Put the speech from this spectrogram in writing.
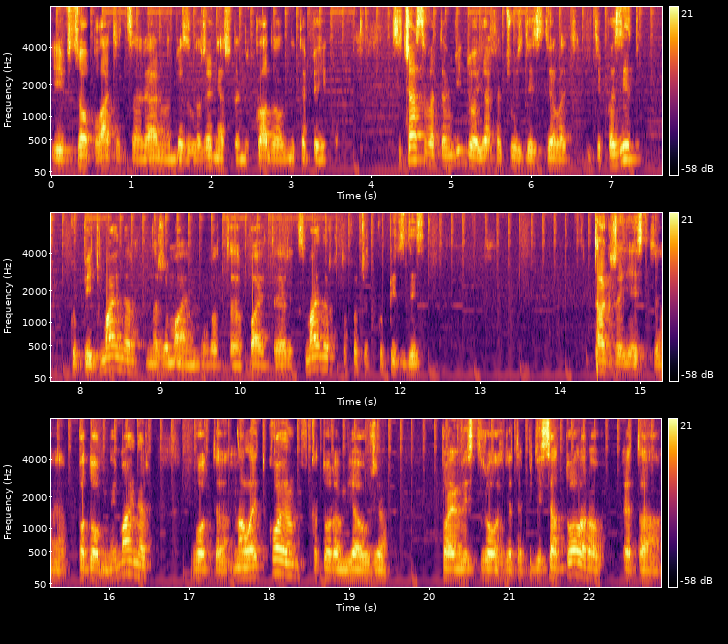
и все платится реально без вложений, я сюда не вкладывал ни копейки. Сейчас в этом видео я хочу здесь сделать депозит, купить майнер, нажимаем вот э, Buy TRX Miner, кто хочет купить здесь. Также есть э, подобный майнер вот э, на Litecoin, в котором я уже проинвестировал где-то 50 долларов. Это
